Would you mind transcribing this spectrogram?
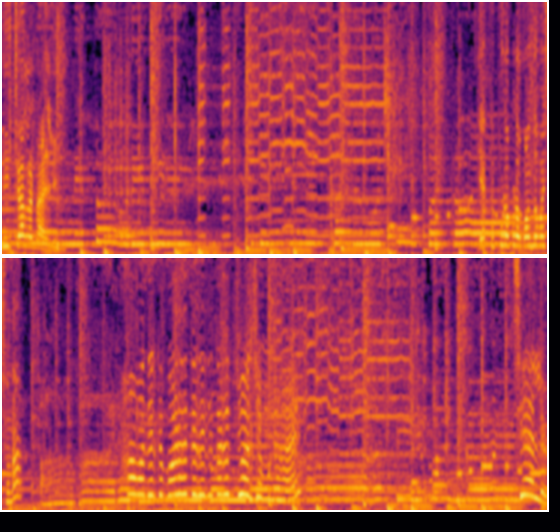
হি চলো ডার্লিং একটা পুরো পুরো গন্ধ পাইছো না? আমাদেরকে বড় হতে দেখে কারও চলছে মনে হয়। চলো।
